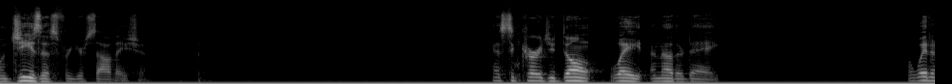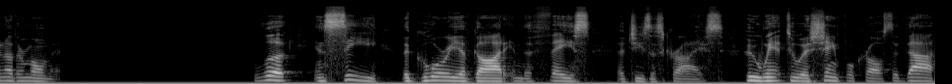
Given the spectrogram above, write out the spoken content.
on Jesus for your salvation. I just encourage you don't wait another day. Don't wait another moment. Look and see the glory of God in the face of Jesus Christ, who went to a shameful cross to die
